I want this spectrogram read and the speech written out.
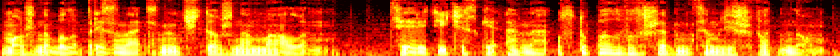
можно было признать ничтожно малым. Теоретически она уступала волшебницам лишь в одном –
